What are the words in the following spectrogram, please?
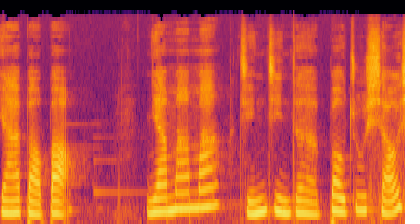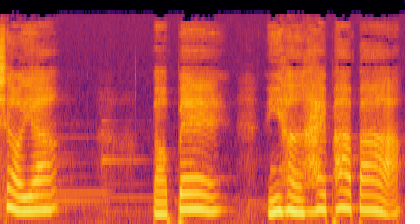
鸭宝宝，鸭妈妈。紧紧地抱住小小鸭，宝贝，你很害怕吧？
